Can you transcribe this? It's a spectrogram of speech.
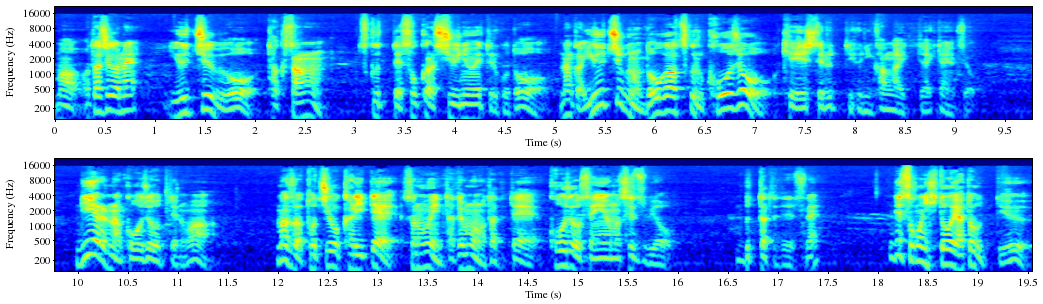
まあ私がね YouTube をたくさん作ってそこから収入を得てることをなんか YouTube の動画を作る工場を経営してるっていうふうに考えていただきたいんですよ。リアルな工場っていうのはまずは土地を借りてその上に建物を建てて工場専用の設備をぶっ立ててですね。でそこに人を雇うっていう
